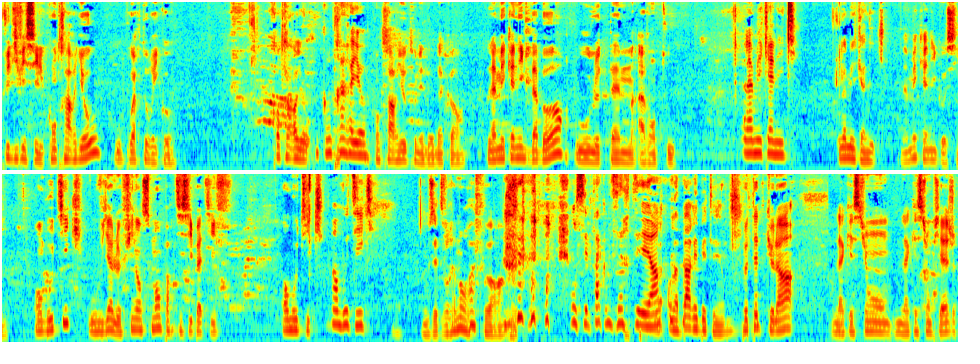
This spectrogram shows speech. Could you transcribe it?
Plus difficile, Contrario ou Puerto Rico? Contrario. Contrario. Contrario tous les deux, d'accord. La mécanique d'abord ou le thème avant tout? La mécanique. La mécanique. La mécanique aussi. En boutique ou via le financement participatif? En boutique. En boutique. Vous êtes vraiment raccord. Hein On s'est pas concerté, hein. On n'a pas répété. hein. Peut-être que là, la question, la question piège.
